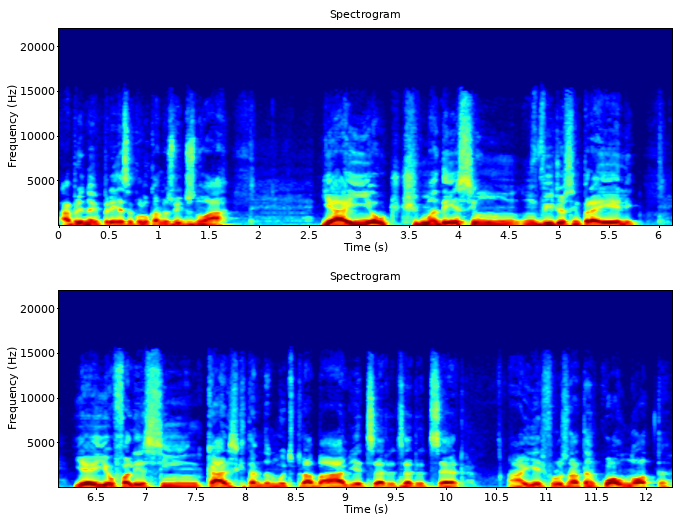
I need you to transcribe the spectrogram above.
abrindo a empresa, colocando os vídeos no ar. E aí eu te mandei assim um, um vídeo assim para ele. E aí eu falei assim, cara, isso aqui tá me dando muito trabalho, etc, etc, etc. Aí ele falou assim, Nathan, qual nota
